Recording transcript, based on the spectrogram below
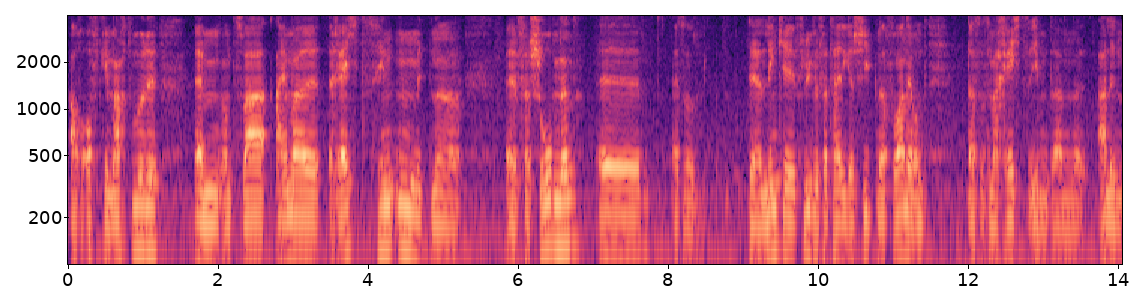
auch oft gemacht wurde. Ähm, und zwar einmal rechts hinten mit einer äh, verschobenen, äh, also der linke Flügelverteidiger schiebt nach vorne und dass es nach rechts eben dann alle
